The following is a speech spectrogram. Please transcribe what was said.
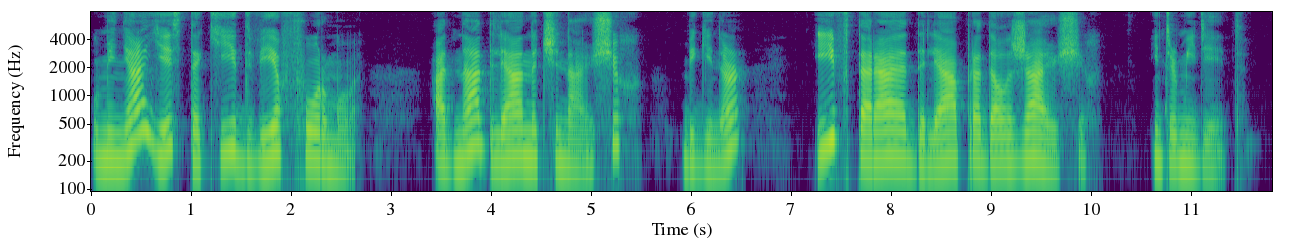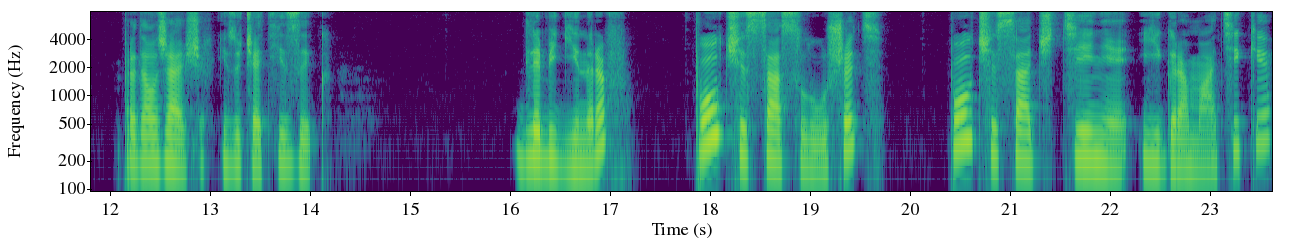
У меня есть такие две формулы. Одна для начинающих, beginner, и вторая для продолжающих, intermediate, продолжающих изучать язык. Для бигинеров полчаса слушать, полчаса чтения и грамматики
